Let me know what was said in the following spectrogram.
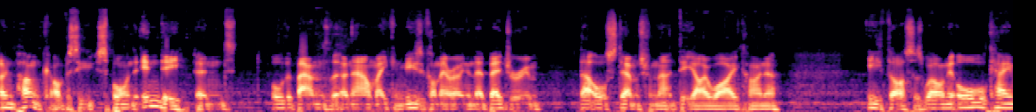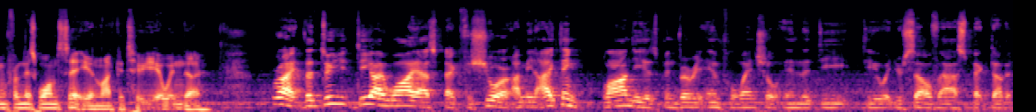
and punk obviously spawned indie and all the bands that are now making music on their own in their bedroom. That all stems from that DIY kind of ethos as well, and it all came from this one city in like a two-year window. right, the do- DIY aspect for sure. I mean, I think Blondie has been very influential in the D- do-it-yourself aspect of it.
